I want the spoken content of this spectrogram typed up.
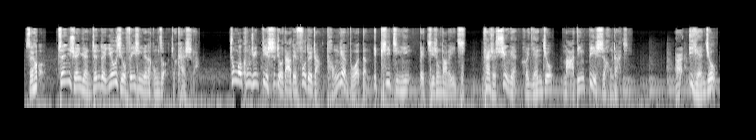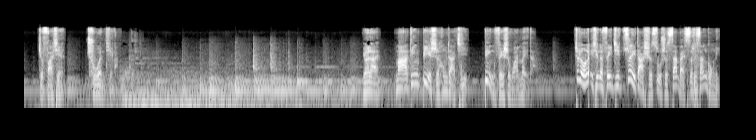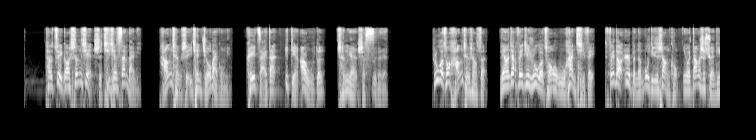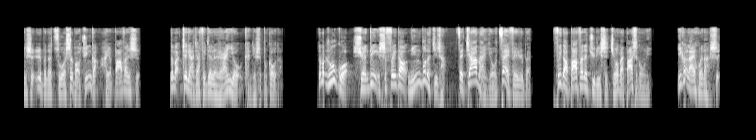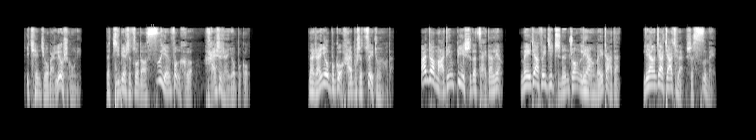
随后。甄选远征队优秀飞行员的工作就开始了。中国空军第十九大队副队长童彦博等一批精英被集中到了一起，开始训练和研究马丁 B 式轰炸机。而一研究就发现出问题了。原来马丁 B 式轰炸机并非是完美的。这种类型的飞机最大时速是三百四十三公里，它的最高升限是七千三百米。航程是一千九百公里，可以载弹一点二五吨，成员是四个人。如果从航程上算，两架飞机如果从武汉起飞，飞到日本的目的地上空，因为当时选定是日本的佐世保军港还有八幡市，那么这两架飞机的燃油肯定是不够的。那么如果选定是飞到宁波的机场，再加满油再飞日本，飞到八分的距离是九百八十公里，一个来回呢是一千九百六十公里。那即便是做到丝盐缝合，还是燃油不够。那燃油不够还不是最重要的。按照马丁 B 十的载弹量，每架飞机只能装两枚炸弹，两架加起来是四枚。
